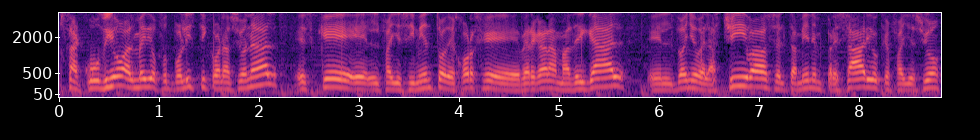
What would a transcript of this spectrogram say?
sacudió al medio futbolístico nacional es que el fallecimiento de Jorge Vergara Madrigal, el dueño de las Chivas, el también empresario que falleció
